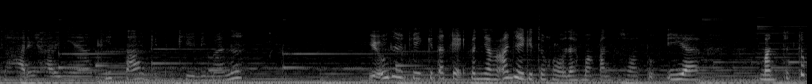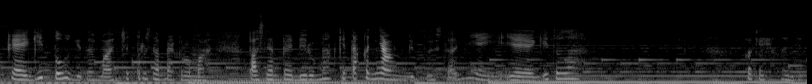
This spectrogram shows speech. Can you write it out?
sehari harinya kita gitu. Kayak di mana ya udah kayak kita kayak kenyang aja gitu kalau udah makan sesuatu. Iya macet tuh kayak gitu gitu. Macet terus sampai ke rumah. Pas sampai di rumah kita kenyang gitu. Istilahnya ya ya, ya gitulah. Oke lanjut.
